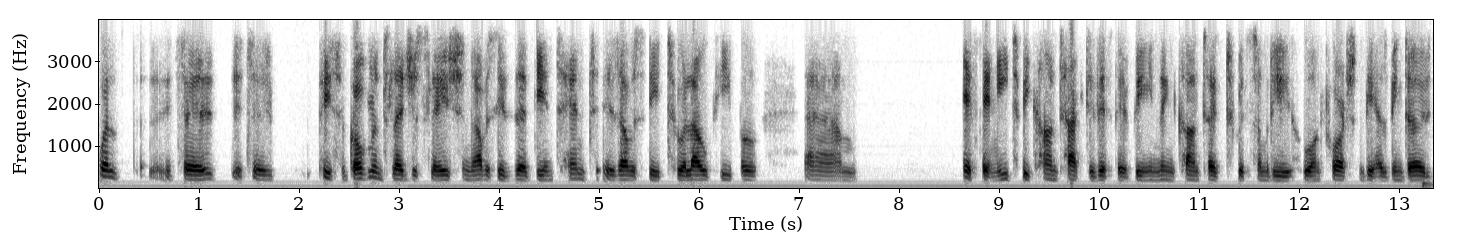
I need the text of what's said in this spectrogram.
Well, it's a it's a piece of government legislation. Obviously, the the intent is obviously to allow people. Um, if they need to be contacted, if they've been in contact with somebody who unfortunately has been di-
